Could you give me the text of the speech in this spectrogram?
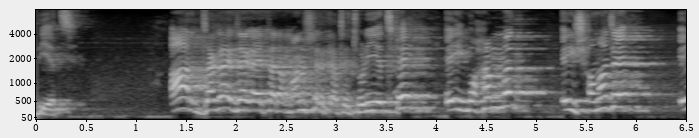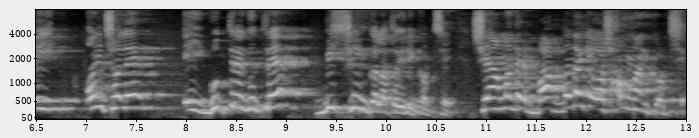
দিয়েছে। আর জায়গায় জায়গায় তারা মানুষের কাছে ছড়িয়েছে, এই মোহাম্মদ, এই সমাজে, এই অঞ্চলে এই গুত্রে গুত্রে বিশৃঙ্খলা তৈরি করছে। সে আমাদের বাপদাদাকে অসম্মান করছে।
